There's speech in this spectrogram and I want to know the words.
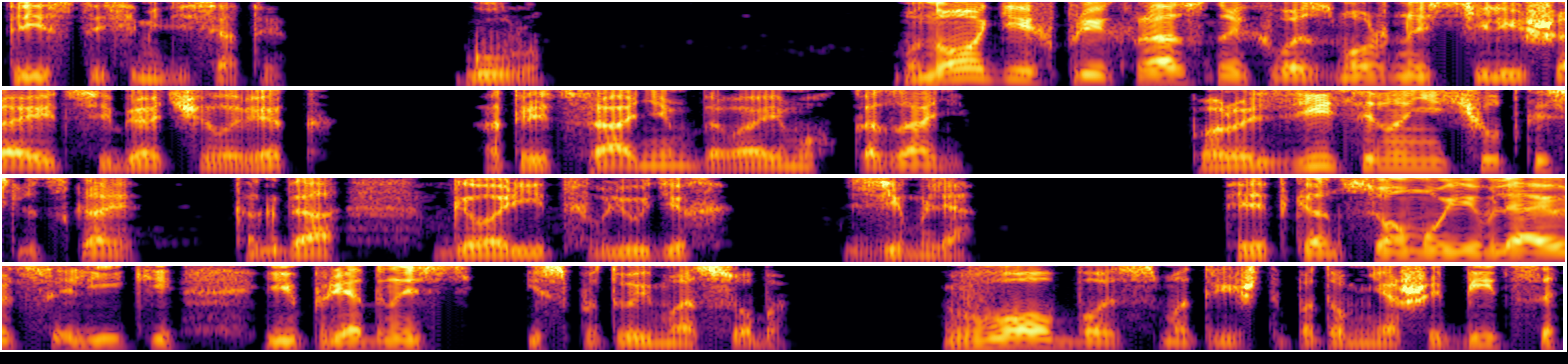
370. -е. Гуру. Многих прекрасных возможностей лишает себя человек отрицанием даваемых указаний. Поразительно нечуткость людская, когда говорит в людях земля. Перед концом уявляются лики, и преданность испытуема особо. В оба смотри, что потом не ошибиться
